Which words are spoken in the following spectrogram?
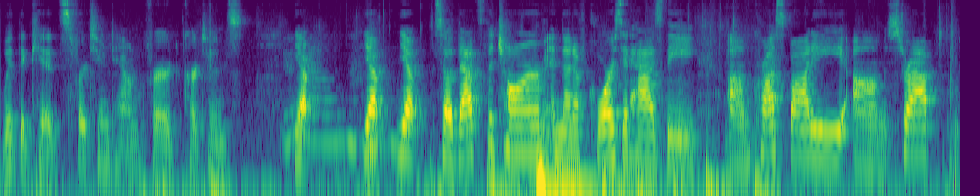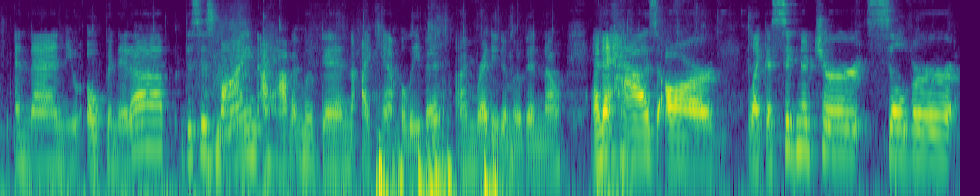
with the kids for Toontown for cartoons. Yep. Yep, yep. So that's the charm, and then of course it has the um, crossbody um, strap, and then you open it up. This is mine. I haven't moved in. I can't believe it. I'm ready to move in though, and it has our like a signature silver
